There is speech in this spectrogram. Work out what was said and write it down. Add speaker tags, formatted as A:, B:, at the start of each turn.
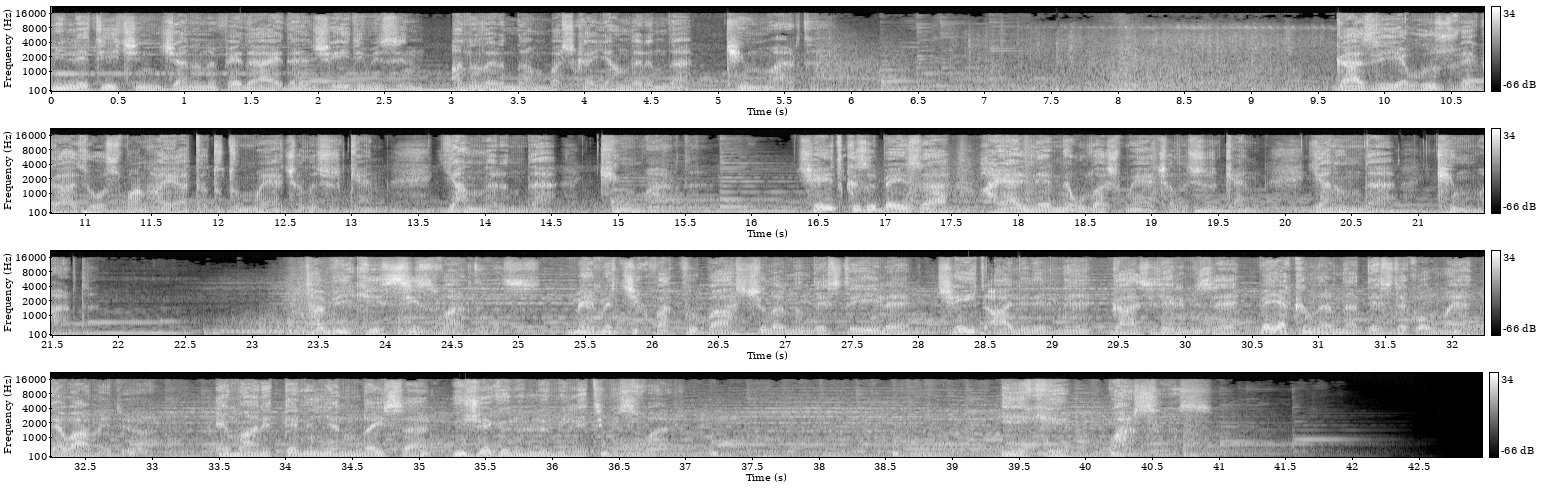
A: Milleti için canını feda eden şehidimizin anılarından başka yanlarında kim vardı? Gazi Yavuz ve Gazi Osman hayata tutunmaya çalışırken yanlarında kim vardı? Şehit kızı Beyza hayallerine ulaşmaya çalışırken yanında kim vardı? Tabii ki siz vardınız. Mehmetçik Vakfı bağışçılarının desteğiyle şehit ailelerine, gazilerimize ve yakınlarına destek olmaya devam ediyor. Emanetlerinin yanındaysa yüce gönüllü milletimiz var. İyi ki varsınız.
